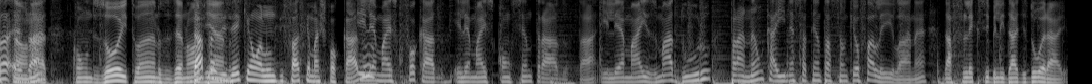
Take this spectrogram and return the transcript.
graduação, né? Exato. Com 18 anos, 19 Dá anos. para dizer que é um aluno de fato que é mais focado? Ele é mais focado, ele é mais concentrado, tá? Ele é mais maduro para não cair nessa tentação que eu falei lá, né? Da flexibilidade do horário.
